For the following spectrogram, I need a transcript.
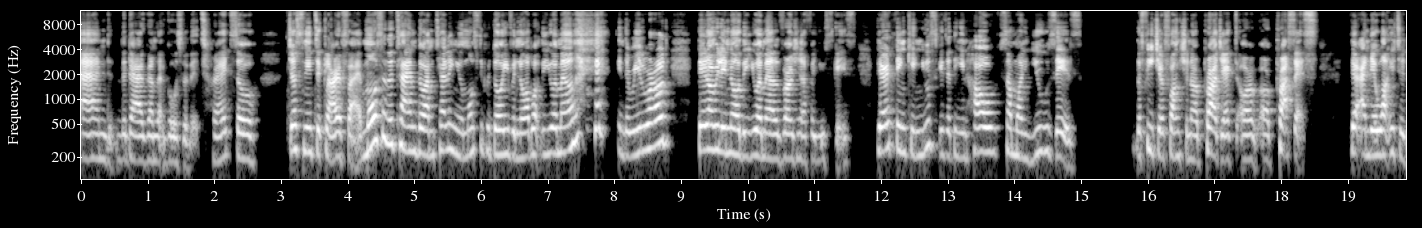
and the diagram that goes with it, right? So just need to clarify. Most of the time, though, I'm telling you, most people don't even know about the UML in the real world. They don't really know the UML version of a use case. They're thinking use case, they're thinking how someone uses the feature, function, or project or, or process. There, and they want you to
